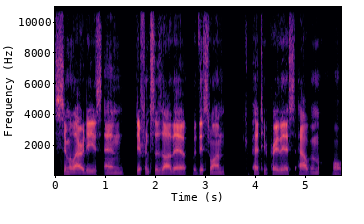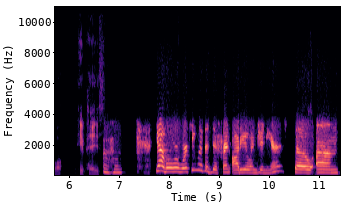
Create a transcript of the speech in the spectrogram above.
similarities and differences are there with this one compared to your previous album or EPs? hmm Yeah, well, we're working with a different audio engineer. So, um,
